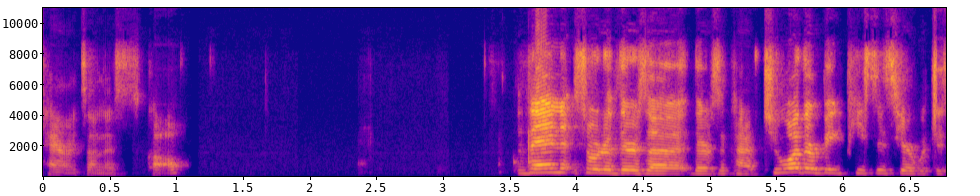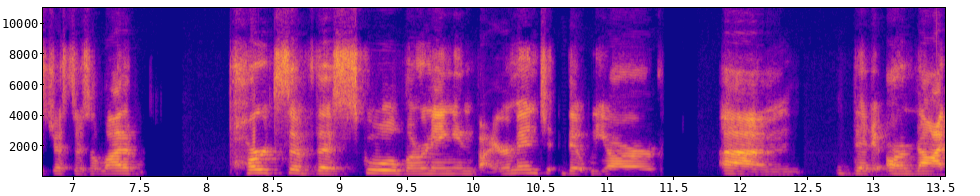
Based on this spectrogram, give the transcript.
parents on this call. Then sort of there's a there's a kind of two other big pieces here, which is just there's a lot of parts of the school learning environment that we are um, that are not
